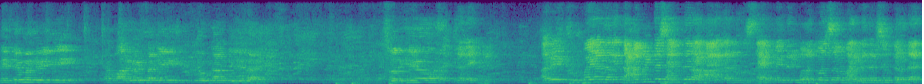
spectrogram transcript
नेते मंडळींनी या पालघरसाठी योगदान दिलेलं आहे. स्वर्गीय एक अरे कृपया जरा दहा मिनिटं शांत राहा कारण साहेब काहीतरी महत्वाचं मार्गदर्शन करतात.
